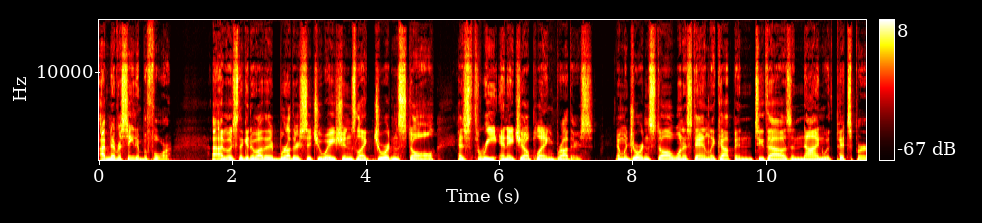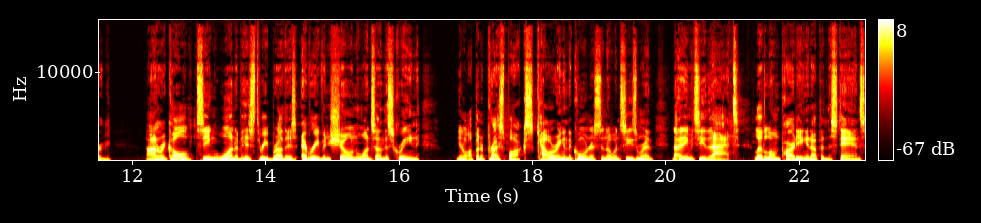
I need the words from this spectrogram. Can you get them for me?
I've never seen it before. I was thinking of other brother situations like Jordan Staal has three NHL playing brothers. And when Jordan Staal won a Stanley Cup in 2009 with Pittsburgh, I don't recall seeing one of his three brothers ever even shown once on the screen, you know, up in a press box, cowering in the corner so no one sees him. I didn't even see that, let alone partying it up in the stands.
